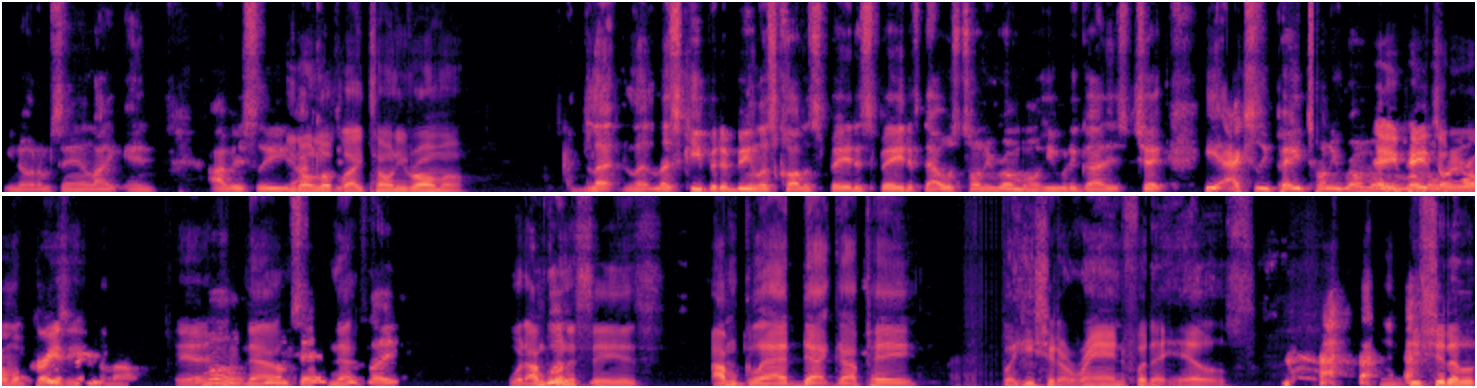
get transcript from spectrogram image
You know what I'm saying? Like, and obviously, you don't look just, like Tony Romo. Let, let let's keep it a bean. Let's call a spade a spade. If that was Tony Romo, he would have got his check. He actually paid Tony Romo. Hey, he paid Romo Tony Romo crazy amount. Yeah. Come on. Now, you know what I'm saying? Now, like, what I'm going to say is, I'm glad that got paid, but he should have ran for the hills. he should have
